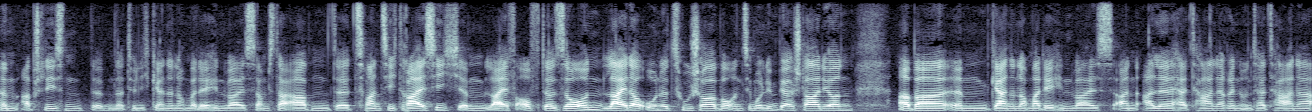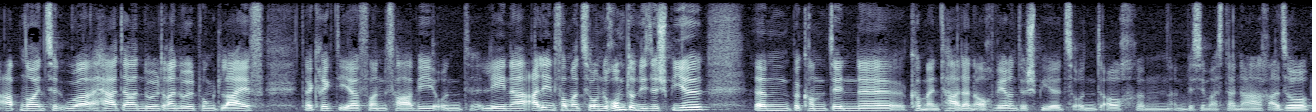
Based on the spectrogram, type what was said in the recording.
Ähm, abschließend ähm, natürlich gerne nochmal der Hinweis, Samstagabend äh, 2030 ähm, live auf der Zone, leider ohne Zuschauer bei uns im Olympiastadion, aber ähm, gerne nochmal der Hinweis an alle Hertanerinnen und Hertaner, ab 19 Uhr Hertha 030.live, da kriegt ihr von Fabi und Lena alle Informationen rund um dieses Spiel, ähm, bekommt den äh, Kommentar dann auch während des Spiels und auch ähm, ein bisschen was danach, also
